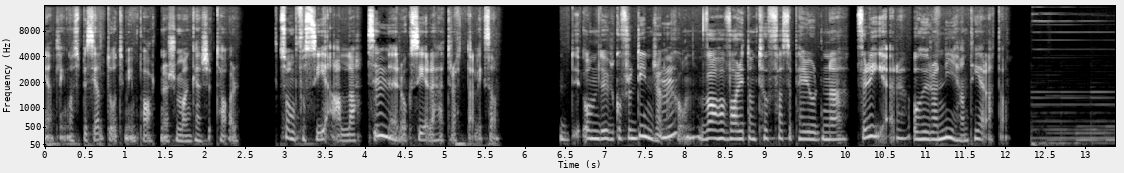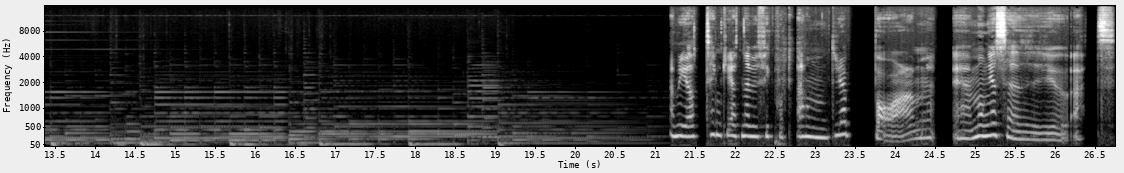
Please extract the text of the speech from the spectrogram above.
egentligen och speciellt då till min partner som man kanske tar, som får se alla sidor Mm. och se det här trötta liksom. Om du utgår från din Mm. relation, vad har varit de tuffaste perioderna för er och hur har ni hanterat dem? Jag tänker att när vi fick vårt andra barn, eh, många säger ju att,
